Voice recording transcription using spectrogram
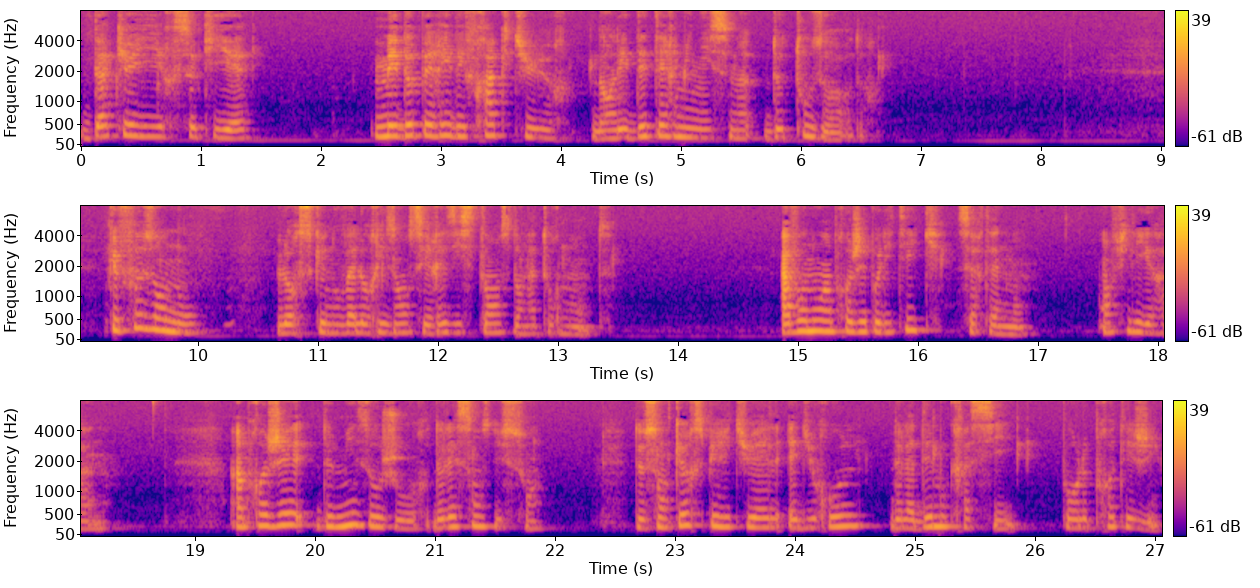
d'accueillir ce qui est, mais d'opérer des fractures dans les déterminismes de tous ordres. Que faisons-nous lorsque nous valorisons ces résistances dans la tourmente? Avons-nous un projet politique? Certainement, en filigrane. Un projet de mise au jour de l'essence du soin, de son cœur spirituel et du rôle de la démocratie pour le protéger,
